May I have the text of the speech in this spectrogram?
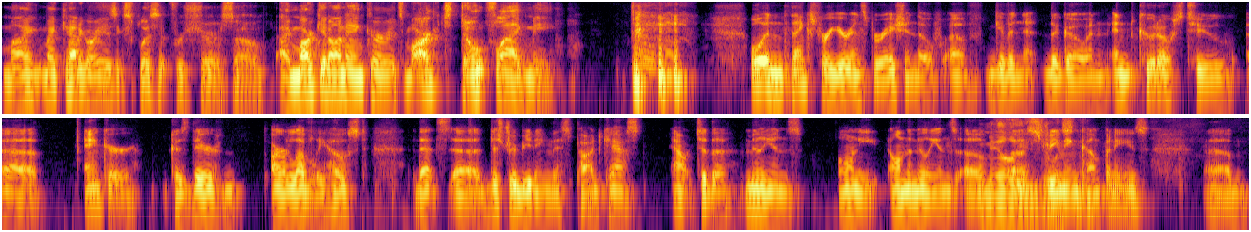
my my category is explicit for sure. So I mark it on Anchor. It's marked. Don't flag me. well, and thanks for your inspiration though of giving it the go and and kudos to uh Anchor because they're our lovely host that's uh distributing this podcast out to the millions on e- on the millions of uh, streaming listening. companies. Um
